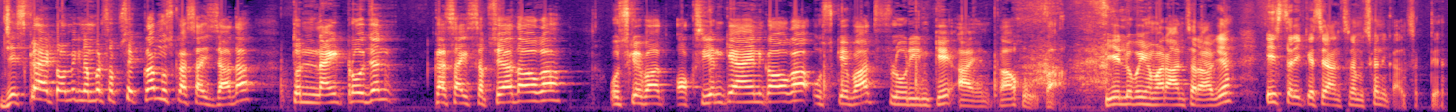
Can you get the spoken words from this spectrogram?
जिसका एटॉमिक नंबर सबसे कम, उसका साइज़ ज़्यादा। तो नाइट्रोजन का साइज़ सबसे ज़्यादा होगा। उसके बाद ऑक्सीजन के आयन का होगा, उसके बाद फ्लोरीन के आयन का होगा। ये लो भाई, हमारा आंसर आ गया। इस तरीके से आंसर हम इसका निकाल सकते हैं।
